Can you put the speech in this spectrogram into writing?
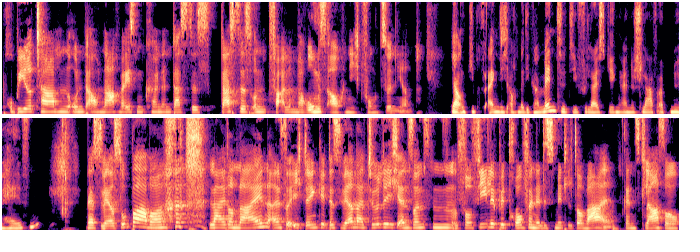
probiert haben und auch nachweisen können, dass das, dass das und vor allem warum es auch nicht funktioniert. Ja, und gibt es eigentlich auch Medikamente, die vielleicht gegen eine Schlafapnoe helfen? Das wäre super, aber leider nein. Also ich denke, das wäre natürlich ansonsten für viele Betroffene das Mittel der Wahl. Ganz klar so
